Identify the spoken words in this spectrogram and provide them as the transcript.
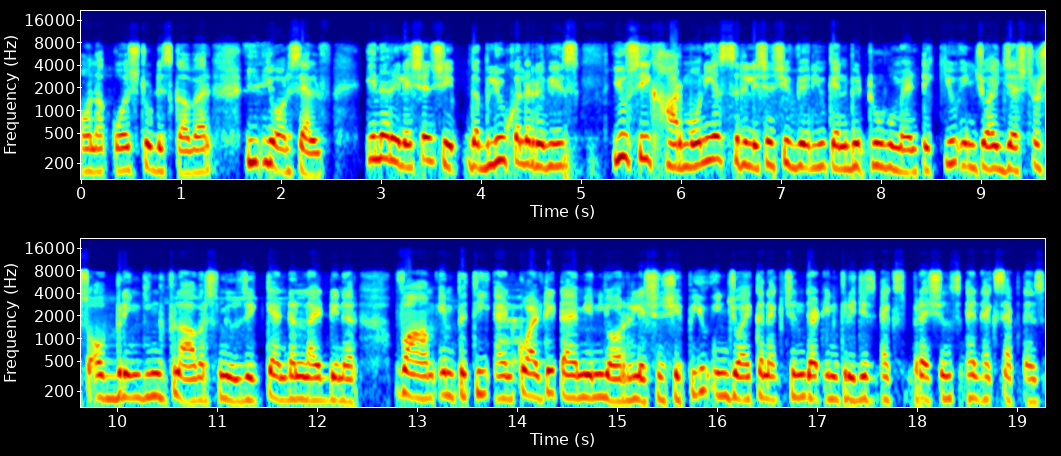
on a course to discover yourself. In a relationship the blue color reveals you seek harmonious relationship where you can be true romantic. You enjoy gestures of bringing flowers music candlelight dinner warm empathy and quality time in your relationship. You enjoy connection that increases expressions and acceptance.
